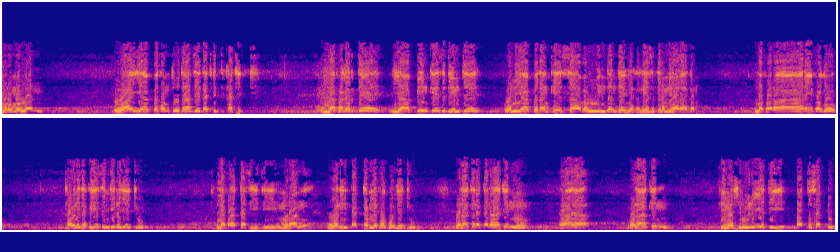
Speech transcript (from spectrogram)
mormowwan waan yaabbatamtuu taate ka cittu lafa gartee yaabbiin keessa deemtee wanni yaabbatan keessaa bahuu hin dandeenya ka keessatti namni halaakamu lafa raaree fagoo ka wani takka keessa hin jirre jechuu lafa akkasiiti muraanni waliin dhaqqabne fagoo jechuu ولكن كان هاجن هايا ولكن في مشروعية التصدق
